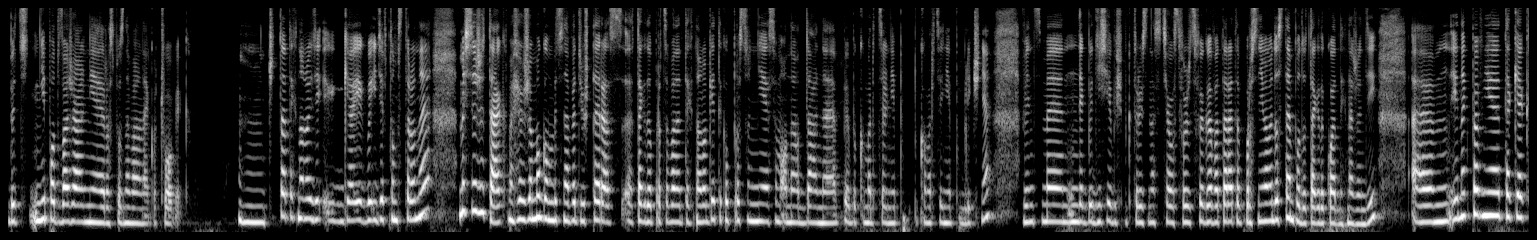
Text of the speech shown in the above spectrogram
być niepodważalnie rozpoznawalnego człowiek. Mhm. Czy ta technologia jakby idzie w tą stronę? Myślę, że tak. Myślę, że mogą być nawet już teraz e, tak dopracowane technologie, tylko po prostu nie są one oddalne jakby komercyjnie, komercyjnie publicznie. Więc my jakby dzisiaj byśmy któryś z nas chciał stworzyć swojego awatara, to po prostu nie mamy dostępu do tak dokładnych narzędzi. Um, jednak pewnie tak jak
